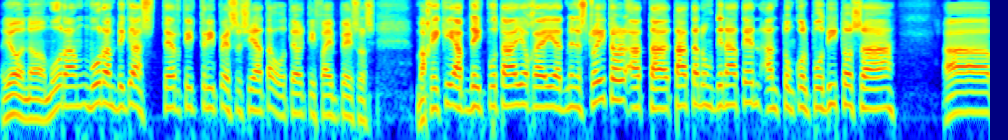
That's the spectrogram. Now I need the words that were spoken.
Ayun, no, murang murang bigas, 33 pesos yata o 35 pesos. Makiki-update po tayo kay administrator at ah, tatanong din natin ang tungkol po dito sa ah,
